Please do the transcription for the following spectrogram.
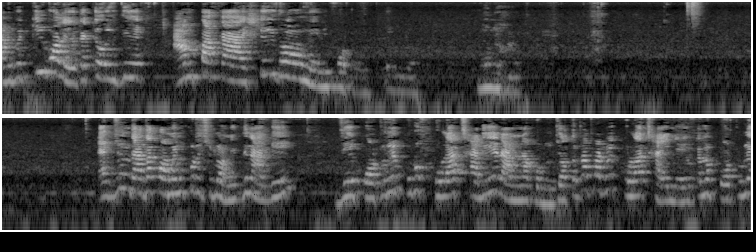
কার্বেট কি বলে? ওটাকে ওই দিয়ে আম পাকায়, সেই ধরনেরই পটল এগুলো মনে হয়। একজন দাদা কমেন্ট করেছিল অনেকদিন আগেই যে পটলে পুরো খোলা ছাড়িয়ে রান্না করবে। যতটা পারবে খোলা ছাই নেই কেন পটলে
